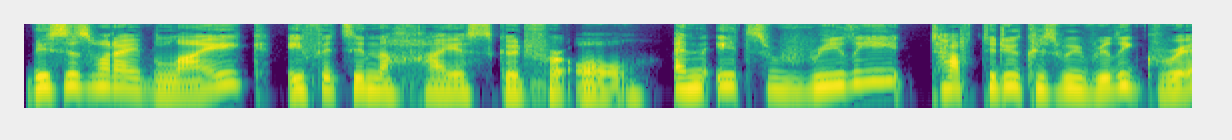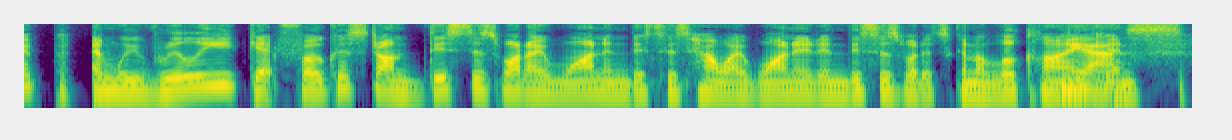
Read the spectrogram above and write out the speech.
this is what I'd like if it's in the highest good for all. And it's really tough to do because we really grip and we really get focused on this is what I want and this is how I want it and this is what it's going to look like. Yes. and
